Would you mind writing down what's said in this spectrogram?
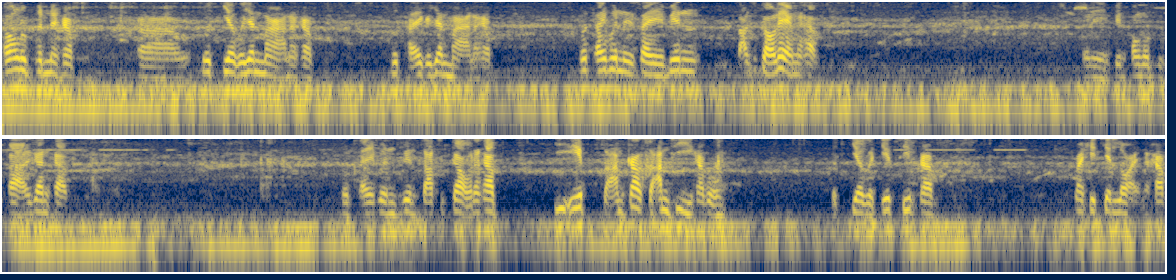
เจ้าของรถเพิ่นนะครับรถเกียวก็ยันมานะครับรถไถก็ยันมานะครับรถไถเพิ่นนี่ใส่เป็นสามสิบเก้าแรกนะครับตัวนี้เป็นของรถลูกค้าเหมือนกันครับรถไถเพิ่นเป็นสามสิบเก้านะครับ EF สามเก้าสามทีครับผมรถเกียวกับเจ็ดสิบครับมาเห็ดเจ็ดร้อยนะครับ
